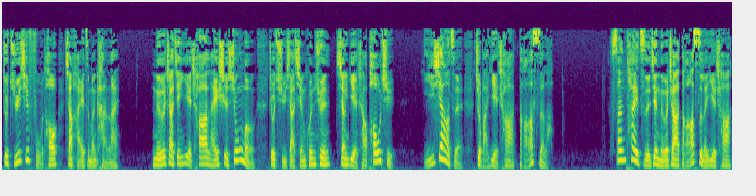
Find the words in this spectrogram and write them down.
就举起斧头向孩子们砍来。哪吒见夜叉来势凶猛，就取下乾坤圈向夜叉抛去，一下子就把夜叉打死了。三太子见哪吒打死了夜叉，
